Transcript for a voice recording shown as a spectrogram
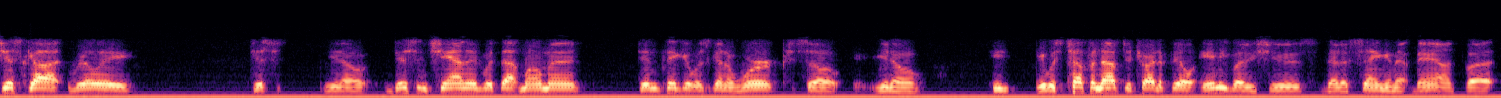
just got really just you know, disenchanted with that moment. Didn't think it was going to work. So, you know, he it was tough enough to try to fill anybody's shoes that have sang in that band, but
